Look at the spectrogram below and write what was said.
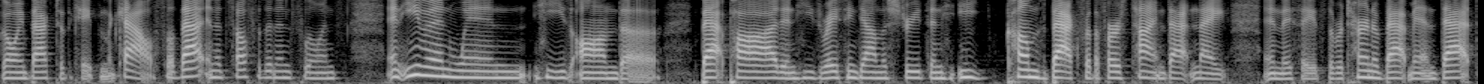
going back to the Cape and the Cowl. So that in itself is an influence. And even when he's on the Bat Pod and he's racing down the streets and he comes back for the first time that night and they say it's the return of Batman, that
